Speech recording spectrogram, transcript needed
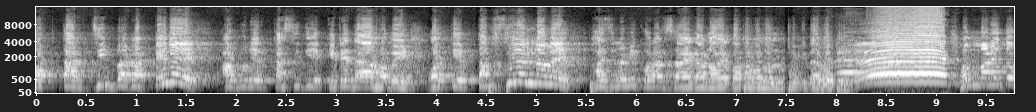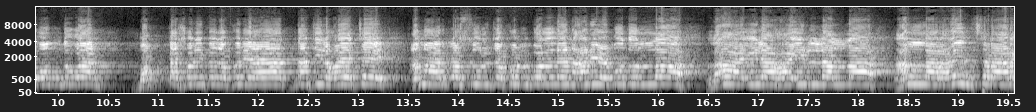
বক্তার জিব্বাটা টেনে আগুনের কাশি দিয়ে কেটে দেওয়া হবে। অতএব তাফসিরের নামে ফাজলামি করার জায়গা নয় কথা বলুন ঠিক না বেটে সম্মানিত বন্ধুগণ মক্কা শরীফে যখন আয়াত নাজিল হয়েছে আমার রাসূল যখন বললেন আনি ইবুদুল্লাহ লা ইলাহা ইল্লাল্লাহ আল্লাহর আইন ছাড়া আর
